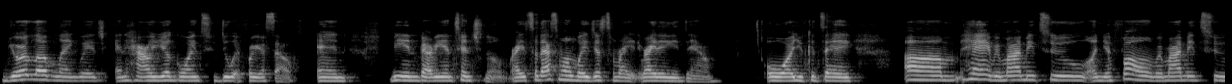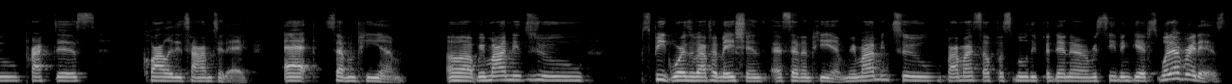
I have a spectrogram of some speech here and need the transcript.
your love language and how you're going to do it for yourself and being very intentional, right? So that's one way just to write writing it down. Or you could say, um, hey, remind me to on your phone, remind me to practice quality time today at 7 p.m. Uh, remind me to speak words of affirmations at 7 p.m. Remind me to buy myself a smoothie for dinner, receiving gifts, whatever it is.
